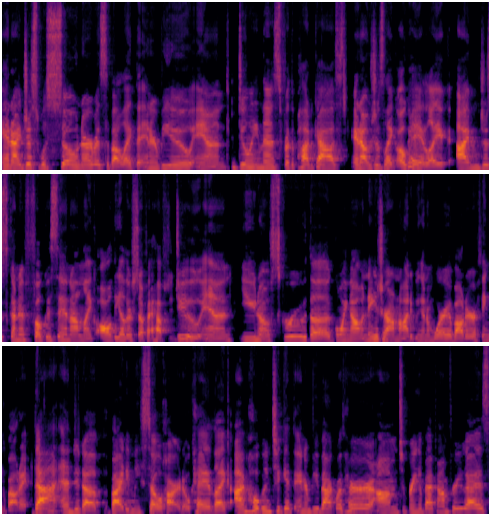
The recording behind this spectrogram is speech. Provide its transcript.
And i just was so nervous about like the interview and doing this for the podcast and i was just like okay like i'm just gonna focus in on like all the other stuff i have to do and you know screw the going out in nature i'm not even gonna worry about it or think about it. That ended up biting me so hard okay? Like i'm hoping to get the interview back with her um to bring it back on for you guys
